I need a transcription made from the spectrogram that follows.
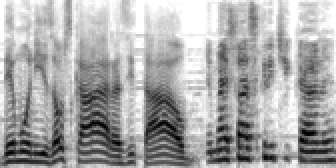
demoniza os caras e tal. É mais fácil criticar, né?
